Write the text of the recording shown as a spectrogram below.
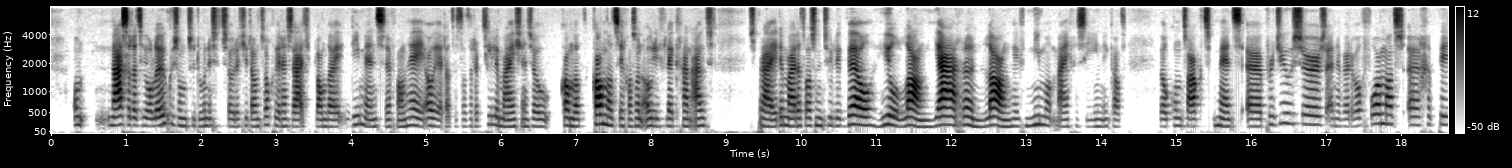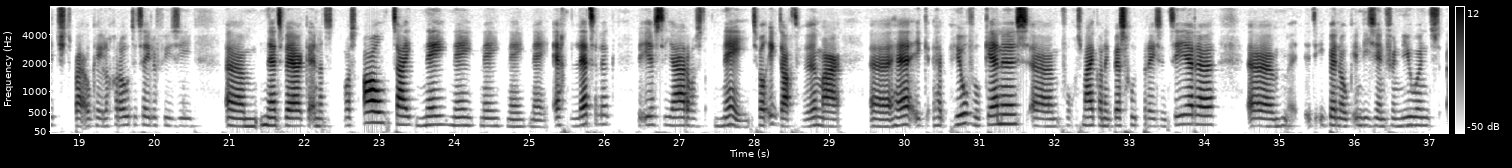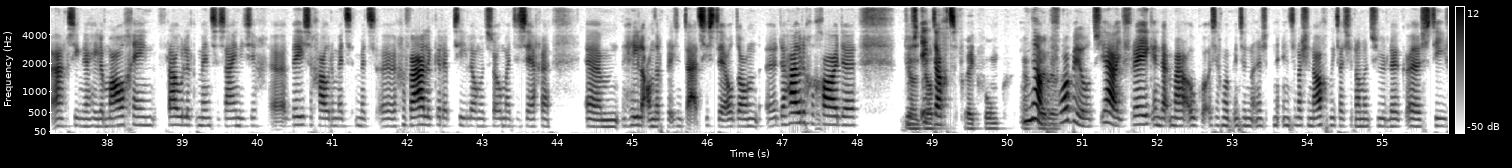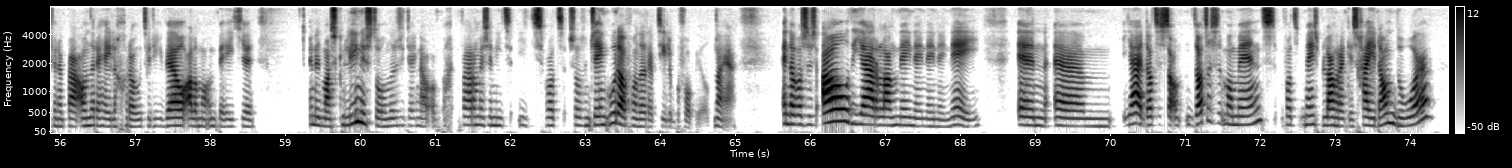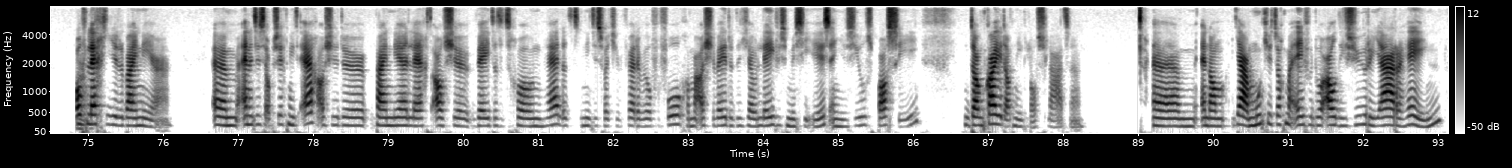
naast dat het heel leuk is om te doen, is het zo dat je dan toch weer een zaadje plant bij die mensen van, hé, hey, oh ja, dat is dat reptiele meisje. En zo kan dat, kan dat zich als een olievlek gaan uitspreiden. Maar dat was natuurlijk wel heel lang, jarenlang, heeft niemand mij gezien. Ik had wel contact met eh, producers en er werden wel formats eh, gepitcht bij ook hele grote televisie. Ehm, netwerken en dat was altijd nee, nee, nee, nee, nee. Echt letterlijk, de eerste jaren was het nee. Terwijl ik dacht, huh, maar eh, hè, ik heb heel veel kennis. ehm, volgens mij kan ik best goed presenteren. Ehm, ik ben ook in die zin vernieuwend, aangezien er helemaal geen vrouwelijke mensen zijn die zich eh, bezighouden met, met eh, gevaarlijke reptielen, om het zo maar te zeggen. Ehm, hele andere presentatiestijl dan de huidige garde. Dus ik dacht, Freek Vonk. nou, verder- bijvoorbeeld, ja, Freek, en dat, maar ook zeg maar, op interna- internationaal gebied had je dan natuurlijk eh, Steve en een paar andere hele grote, die wel allemaal een beetje in het masculine stonden. Dus ik denk, nou, waarom is er niet iets wat, zoals een Jane Goodall van de reptielen bijvoorbeeld? Nou ja, en dat was dus al die jaren lang nee, nee, nee, nee, nee. En ehm, ja, dat is, dan, dat is het moment wat het meest belangrijk is. Ga je dan door of leg je je erbij neer? Ehm, en het is op zich niet erg als je erbij neerlegt, als je weet dat het gewoon hè, dat het niet is wat je verder wil vervolgen. Maar als je weet dat het jouw levensmissie is en je zielspassie, dan kan je dat niet loslaten. Ehm, en dan ja, moet je toch maar even door al die zure jaren heen.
